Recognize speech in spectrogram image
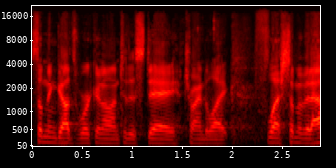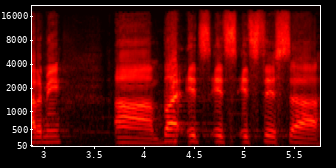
something God's working on to this day, trying to like flesh some of it out of me. Um, but it's, it's, it's this uh,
